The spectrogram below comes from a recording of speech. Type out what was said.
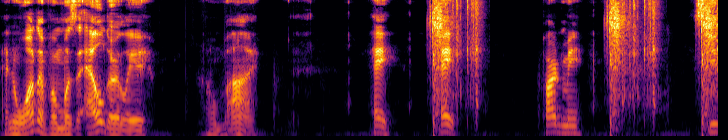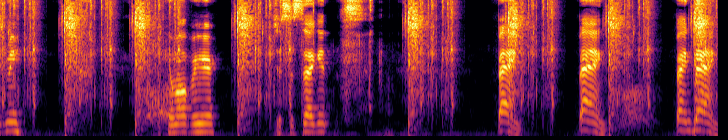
And one of them was elderly. Oh my. Hey, hey, pardon me. Excuse me. Come over here. Just a second. Bang, bang, bang, bang.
